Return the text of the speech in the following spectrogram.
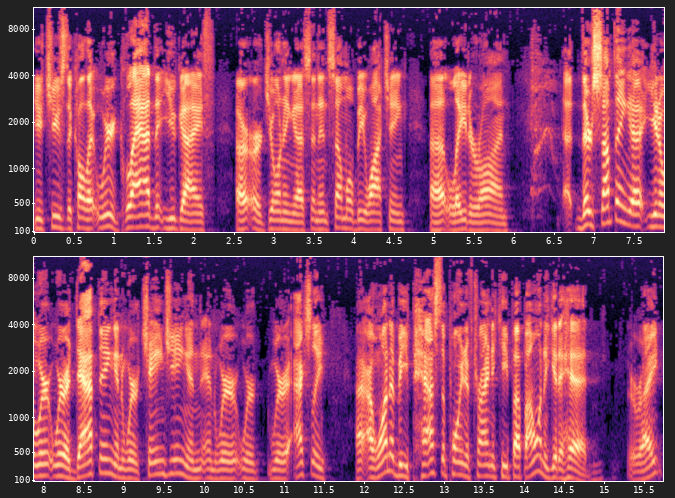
you choose to call it. We're glad that you guys are, are joining us, and then some will be watching uh, later on. Uh, there's something you know we're we're adapting and we're changing and and we're we're we're actually I, I want to be past the point of trying to keep up. I want to get ahead, right?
